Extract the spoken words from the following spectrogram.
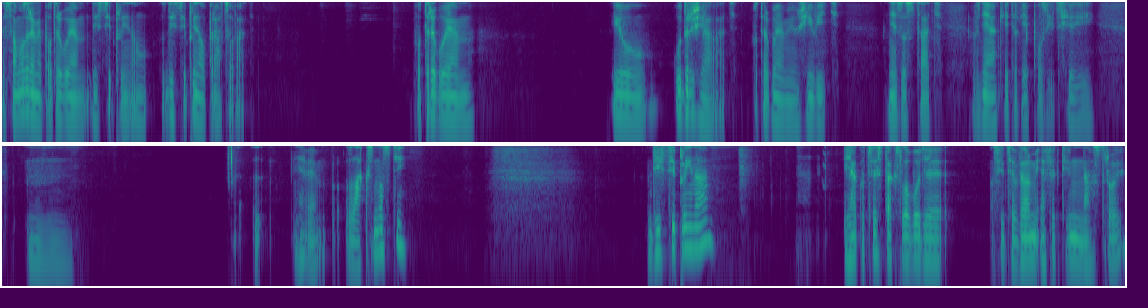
Ja samozrejme potrebujem disciplínou, s disciplínou pracovať. Potrebujem ju udržiavať, potrebujem ju živiť, nezostať v nejakej takej pozícii mm, neviem, laxnosti? Disciplína je ako cesta k slobode síce veľmi efektívny nástroj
